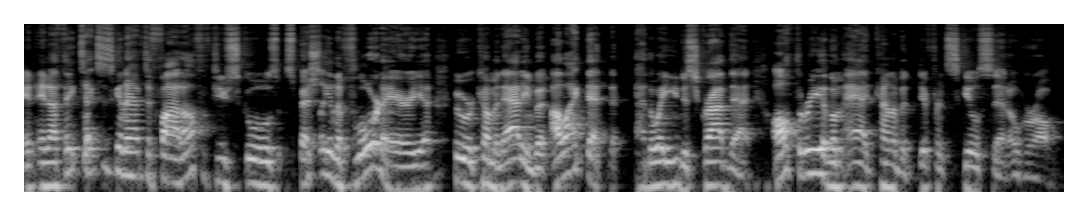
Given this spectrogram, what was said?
and and I think Texas is going to have to fight off a few schools, especially in the Florida area, who are coming at him. But I like that the way you describe that. All three of them add kind of a different skill set overall.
